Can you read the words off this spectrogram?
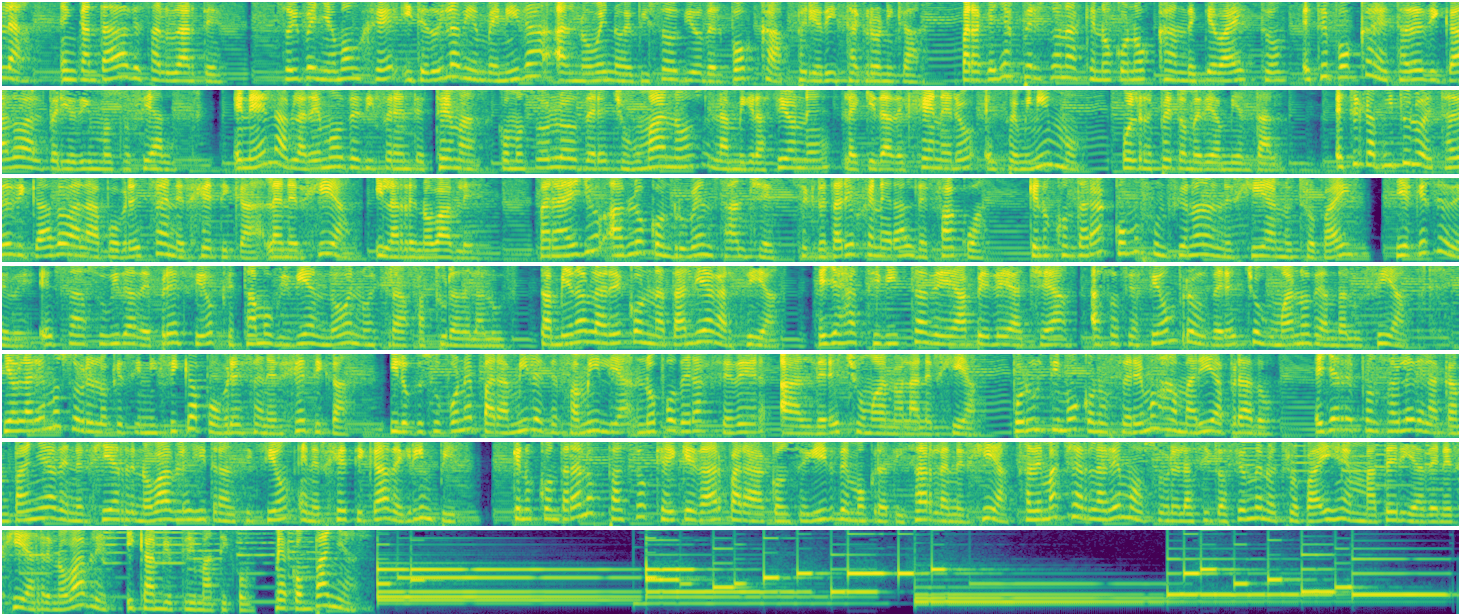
Hola, encantada de saludarte. Soy Peña Monge y te doy la bienvenida al noveno episodio del podcast Periodista Crónica. Para aquellas personas que no conozcan de qué va esto, este podcast está dedicado al periodismo social. En él hablaremos de diferentes temas, como son los derechos humanos, las migraciones, la equidad de género, el feminismo o el respeto medioambiental. Este capítulo está dedicado a la pobreza energética, la energía y las renovables. Para ello hablo con Rubén Sánchez, secretario general de Facua, que nos contará cómo funciona la energía en nuestro país y a qué se debe esa subida de precios que estamos viviendo en nuestra factura de la luz. También hablaré con Natalia García. Ella es activista de APDHA, Asociación Pro Derechos Humanos de Andalucía, y hablaremos sobre lo que significa pobreza energética y lo que supone para miles de familias no poder acceder al derecho humano a la energía. Por último, conoceremos a María Prado. Ella es responsable de la campaña de energías renovables y transición energética de Greenpeace, que nos contará los pasos que hay que dar para conseguir democratizar la energía. Además, charlaremos sobre la situación de nuestro país en materia de energías renovables y cambio climático. ¿Me acompañas?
